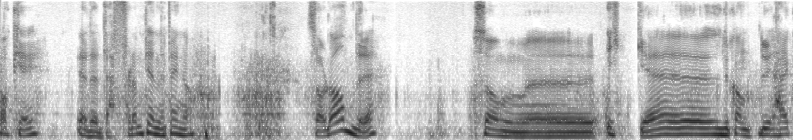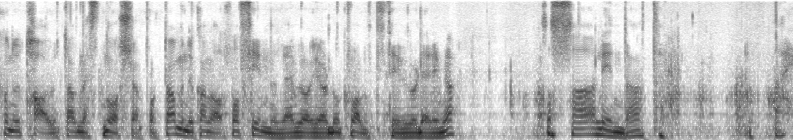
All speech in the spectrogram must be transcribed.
Ok, er det derfor de tjener penger? Så har du andre som uh, ikke du kan, du, Her kan du ta ut av nesten årsrapporter, men du kan i hvert fall finne det ved å gjøre noen kvalitative vurderinger. Så sa Linda at nei.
